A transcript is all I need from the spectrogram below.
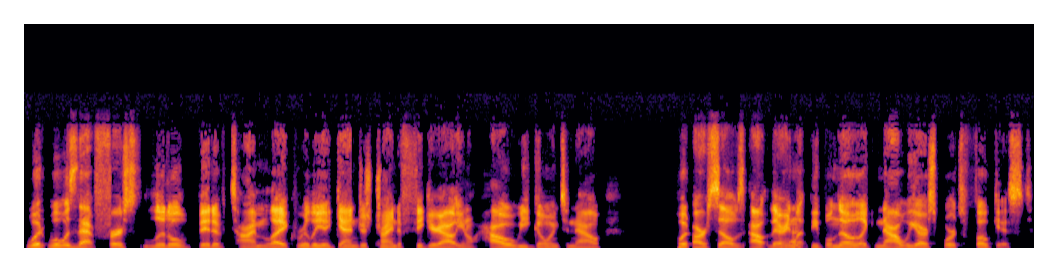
what what was that first little bit of time like really again just trying to figure out you know how are we going to now put ourselves out there and Yeah. let people know like now we are sports focused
